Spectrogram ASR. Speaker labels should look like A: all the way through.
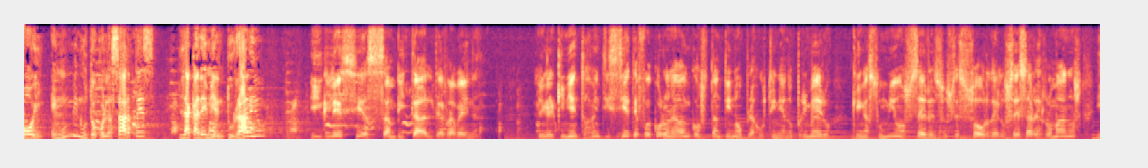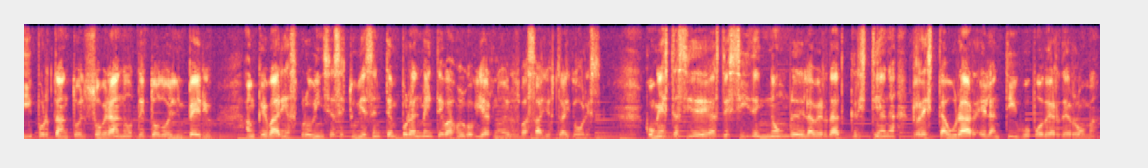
A: Hoy, en un minuto con las artes, la Academia en tu radio.
B: Iglesia San Vital de Ravenna. En el 527 fue coronado en Constantinopla Justiniano I, quien asumió ser el sucesor de los Césares romanos y por tanto el soberano de todo el imperio, aunque varias provincias estuviesen temporalmente bajo el gobierno de los vasallos traidores. Con estas ideas decide en nombre de la verdad cristiana restaurar el antiguo poder de Roma.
